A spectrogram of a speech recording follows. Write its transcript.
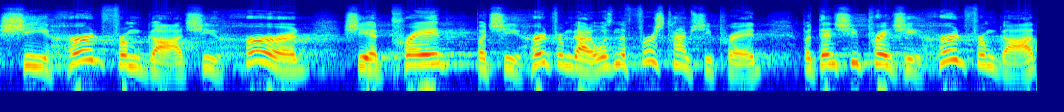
she heard from God. She heard, she had prayed, but she heard from God. It wasn't the first time she prayed, but then she prayed. She heard from God,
